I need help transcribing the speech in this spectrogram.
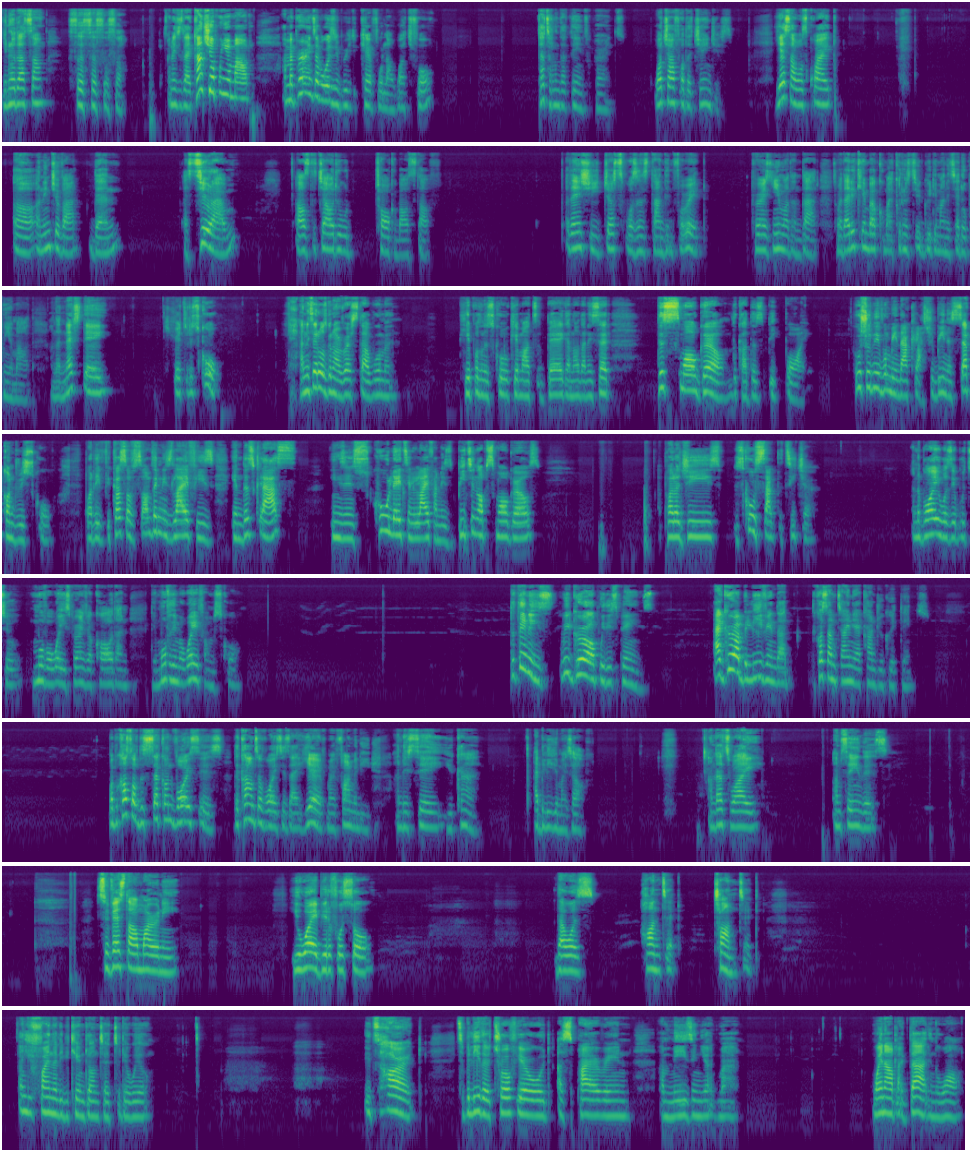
you know that sound? So, so, so, so. And it's like, can't you open your mouth? And my parents have always been pretty careful and watchful. That's another thing for parents. Watch out for the changes. Yes, I was quite uh, an introvert then. I still am. I was the child who would talk about stuff. But then she just wasn't standing for it. Parents knew more than that. So my daddy came back home. I couldn't still greet him and he said, Open your mouth. And the next day, straight to the school. And he said he was going to arrest that woman. People in the school came out to beg and all that. And he said, This small girl, look at this big boy who shouldn't even be in that class, should be in a secondary school. But if because of something in his life, he's in this class, he's in school late in life and he's beating up small girls, apologies, the school sacked the teacher. And the boy was able to move away. His parents were called and they moved him away from school. The thing is, we grew up with these pains. I grew up believing that because I'm tiny, I can't do great things. But because of the second voices, the counter voices I hear from my family, and they say, You can, I believe in myself. And that's why I'm saying this. Sylvester Omaroni, you were a beautiful soul that was haunted, taunted. And you finally became daunted to the will. It's hard to believe a 12 year old, aspiring, amazing young man went out like that in the world.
